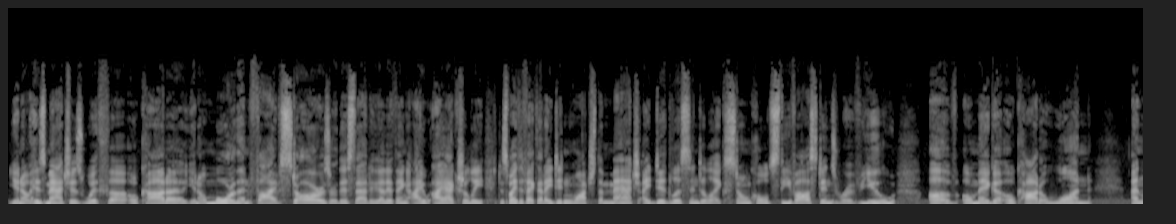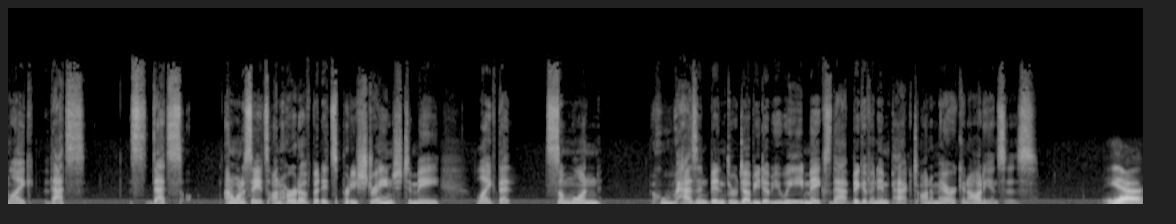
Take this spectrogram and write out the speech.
you know, his matches with uh, Okada, you know, more than five stars or this, that, or the other thing. I, I actually, despite the fact that I didn't watch the match, I did listen to like Stone Cold Steve Austin's review of Omega Okada 1 and like that's that's I don't want to say it's unheard of, but it's pretty strange to me, like that someone who hasn't been through WWE makes that big of an impact on American audiences. Yeah,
